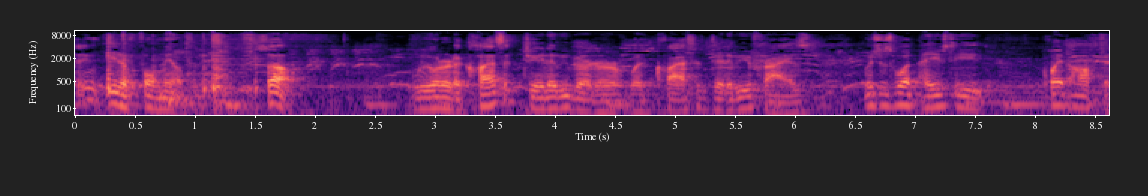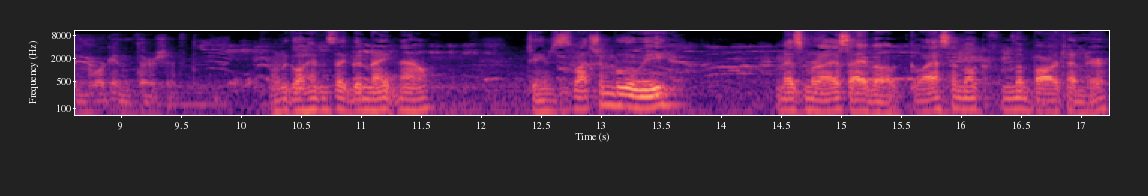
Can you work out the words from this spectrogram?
didn't eat a full meal today. So, we ordered a classic JW burger with classic JW fries, which is what I used to eat quite often working third shift. I'm gonna go ahead and say goodnight now. James is watching Bluey. Mesmerized. I have a glass of milk from the bartender,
